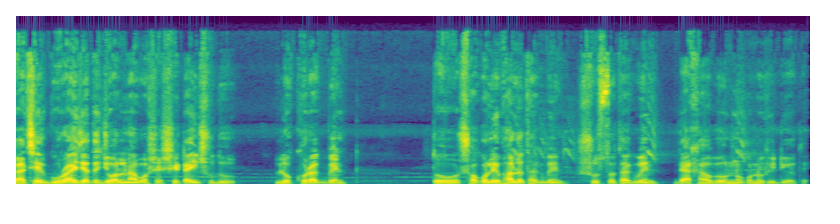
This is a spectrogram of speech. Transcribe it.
গাছের গোড়ায় যাতে জল না বসে, সেটাই শুধু লক্ষ্য রাখবেন। তো সকলে ভালো থাকবেন, সুস্থ থাকবেন। দেখা হবে অন্য কোনো ভিডিওতে।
